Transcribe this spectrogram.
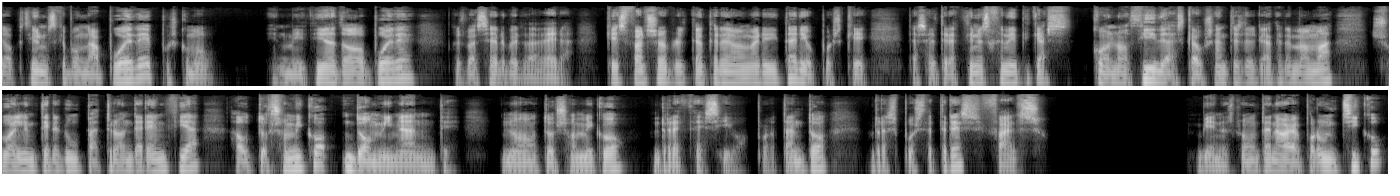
opciones que ponga puede, pues como en medicina todo puede, pues va a ser verdadera. ¿Qué es falso sobre el cáncer de mama hereditario? Pues que las alteraciones genéticas conocidas causantes del cáncer de mama suelen tener un patrón de herencia autosómico dominante, no autosómico recesivo. Por tanto, respuesta 3, falso. Bien, nos preguntan ahora por un chico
